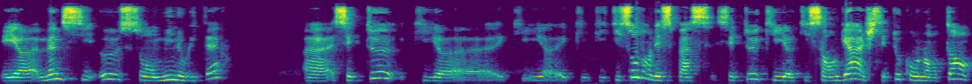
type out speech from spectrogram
et euh, même si eux sont minoritaires, euh, c'est eux qui, euh, qui, euh, qui, qui, qui sont dans l'espace, c'est eux qui, euh, qui s'engagent, c'est eux qu'on entend,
